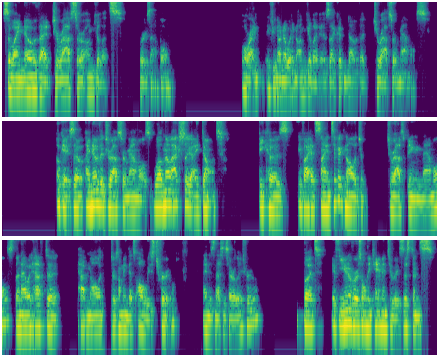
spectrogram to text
so I know that giraffes are ungulates, for example. Or I, if you don't know what an ungulate is, I could know that giraffes are mammals. Okay, so I know that giraffes are mammals. Well, no, actually, I don't, because if I had scientific knowledge of giraffes being mammals, then I would have to have knowledge of something that's always true and is necessarily true. But if the universe only came into existence,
